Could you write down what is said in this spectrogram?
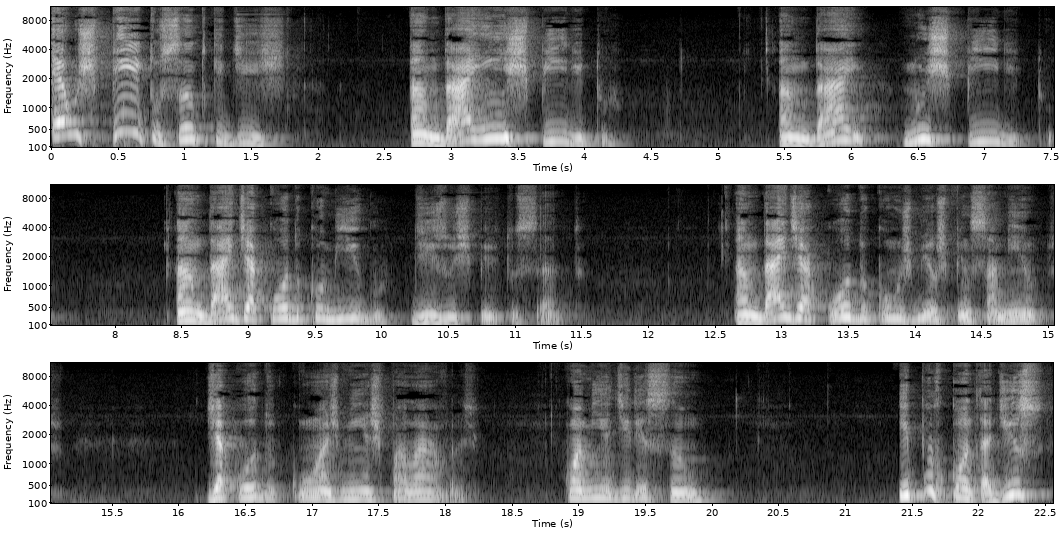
é o Espírito Santo que diz: Andai em espírito. Andai no espírito. Andai de acordo comigo, diz o Espírito Santo. Andai de acordo com os meus pensamentos, de acordo com as minhas palavras, com a minha direção. E por conta disso,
